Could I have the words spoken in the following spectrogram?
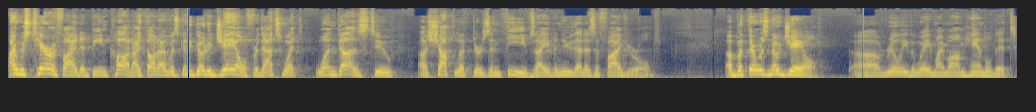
I was terrified at being caught. I thought I was going to go to jail, for that's what one does to uh, shoplifters and thieves. I even knew that as a five year old. Uh, but there was no jail. Uh, really, the way my mom handled it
